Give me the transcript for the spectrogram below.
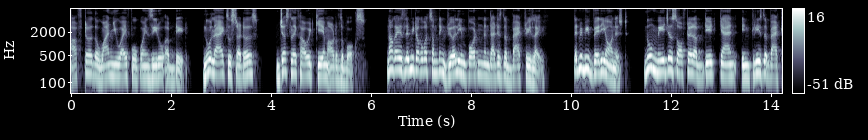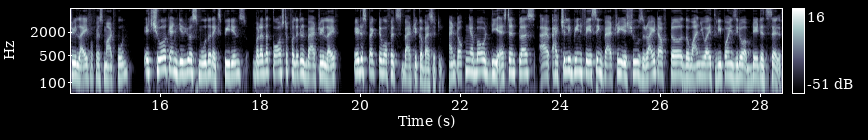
after the One UI 4.0 update. No lags or stutters, just like how it came out of the box. Now guys, let me talk about something really important and that is the battery life. Let me be very honest. No major software update can increase the battery life of your smartphone. It sure can give you a smoother experience, but at the cost of a little battery life, irrespective of its battery capacity. And talking about the S10 Plus, I've actually been facing battery issues right after the One UI 3.0 update itself.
